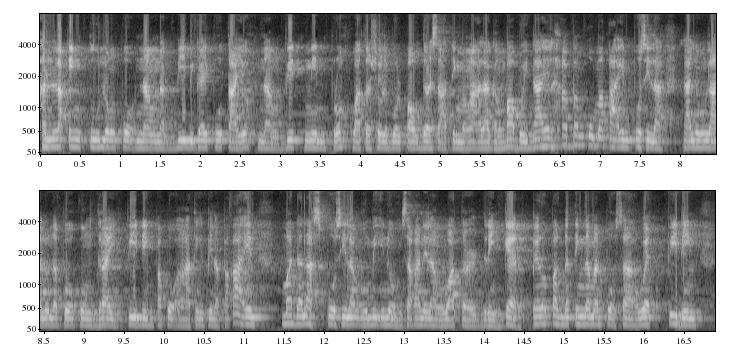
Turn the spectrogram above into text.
Ang laking tulong po ng nagbibigay po tayo ng Vitmin Pro water soluble powder sa ating mga alagang baboy dahil habang kumakain po sila, lalong-lalo na po kung dry feeding pa po ang ating pinapakain, madalas po silang umiinom sa kanilang water drinker. Pero pagdating naman po sa wet feeding,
